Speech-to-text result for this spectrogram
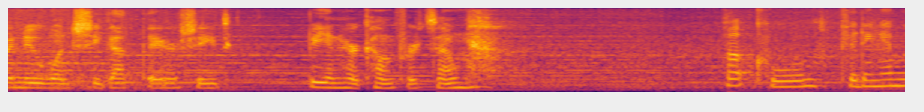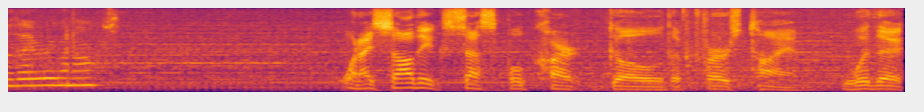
I knew once she got there, she'd be in her comfort zone. Felt cool fitting in with everyone else. When I saw the accessible kart go the first time with a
